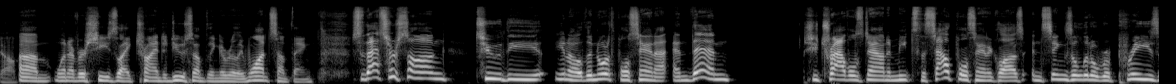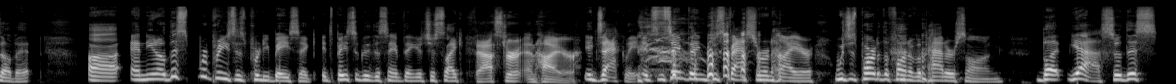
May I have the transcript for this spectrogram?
Yeah. Um, whenever she's like trying to do something or really wants something, so that's her song to the you know the North Pole Santa, and then she travels down and meets the South Pole Santa Claus and sings a little reprise of it. Uh, and you know this reprise is pretty basic. It's basically the same thing. It's just like Faster and higher. Exactly. It's the same thing, just faster and higher, which is part of the fun of a patter song. But yeah, so this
